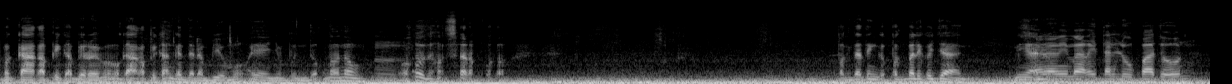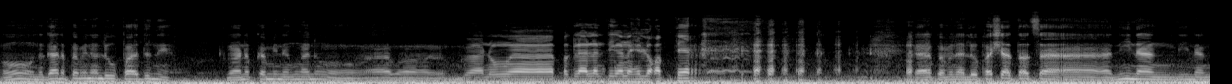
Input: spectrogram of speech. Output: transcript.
Magkakapi ka, pero mo magkakapi ka, ang ganda ng view mo. Ayan yung bundok, no, no. Mm. Oo, no, sarap ko. Pagdating, pagbalik ko dyan, may ano, sana may makita lupa doon. Oo, naghanap kami ng lupa doon eh. Naghanap kami ng ano, ah, ah, Guanong uh, paglalandingan ng helicopter. naghanap kami ng lupa. Shoutout sa ah, Ninang, Ninang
